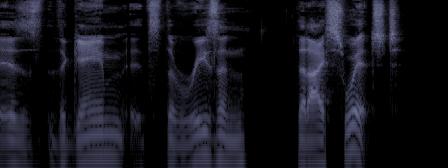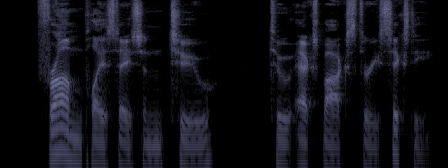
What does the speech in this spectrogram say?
is the game. It's the reason that I switched from PlayStation 2 to Xbox 360,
